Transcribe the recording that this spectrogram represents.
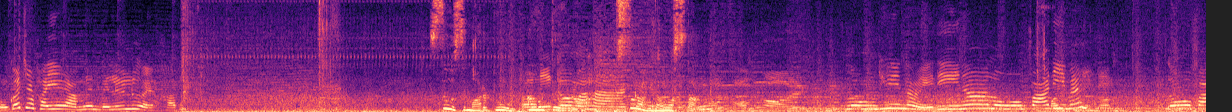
ผมก็จะพยายามเล่นไปเรื่อยๆ ครับ สู้สมรภูมิตอนเอานี้ตัวก็รอมาดหาสู้อย่างมีสไตเกาะล์ของหน่อยลงที่ไหนดีนะลงวงฟ้าดีไหมงั้นลงวงฟ้า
